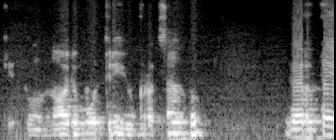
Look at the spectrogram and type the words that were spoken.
iki tų norimų trijų procentų ir tai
